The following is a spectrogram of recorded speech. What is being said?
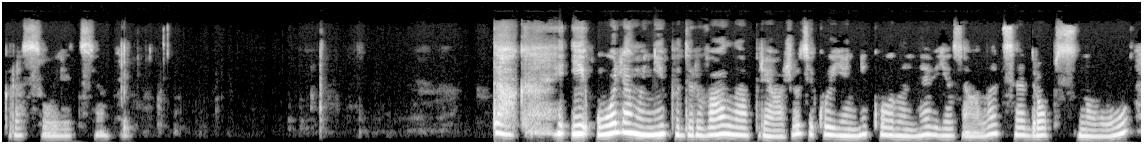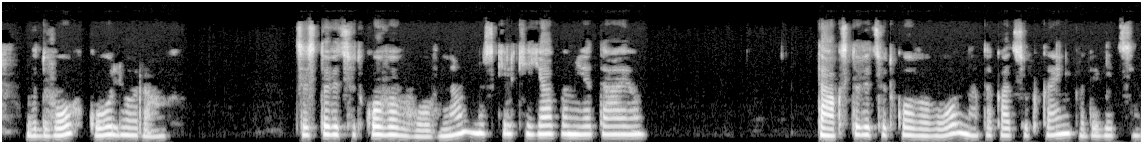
красується. Так, і Оля мені подарувала пряжу, з якої я ніколи не в'язала. Це Drop Snow в двох кольорах. Це 100% вовна, наскільки я пам'ятаю. Так, 100% вовна, така цупкенька, дивіться,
